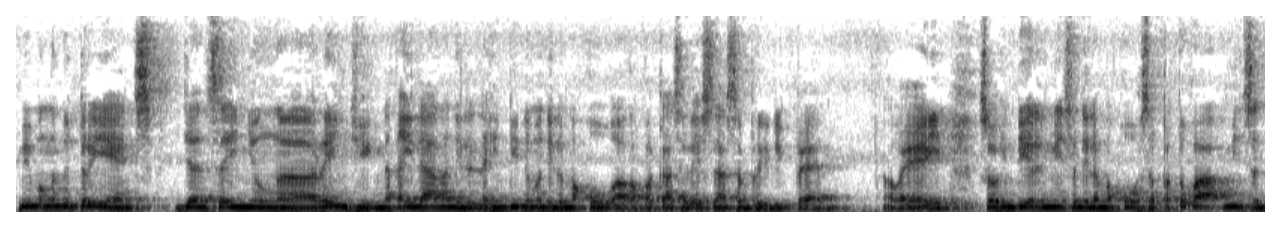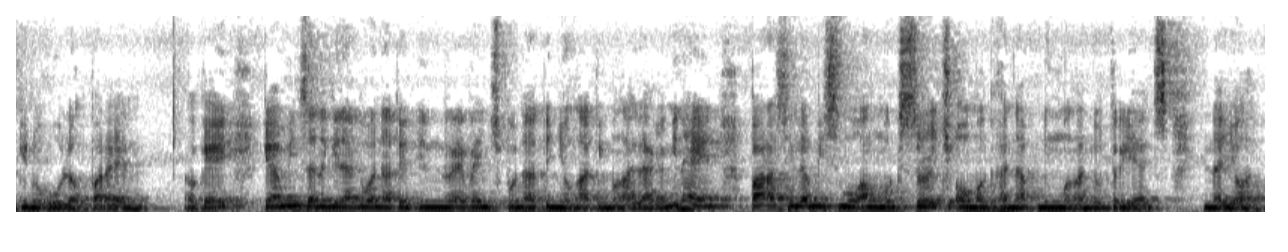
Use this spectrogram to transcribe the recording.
may mga nutrients dyan sa inyong uh, ranging na kailangan nila na hindi naman nila makuha kapag ka sila is nasa breeding pen. Okay? So, hindi rin minsan nila makuha sa patuka, minsan kinukulang pa rin. Okay? Kaya minsan na ginagawa natin, in-range po natin yung ating mga alagang inahin para sila mismo ang mag-search o maghanap ng mga nutrients na yon.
